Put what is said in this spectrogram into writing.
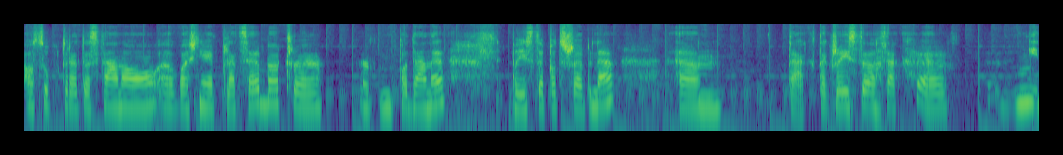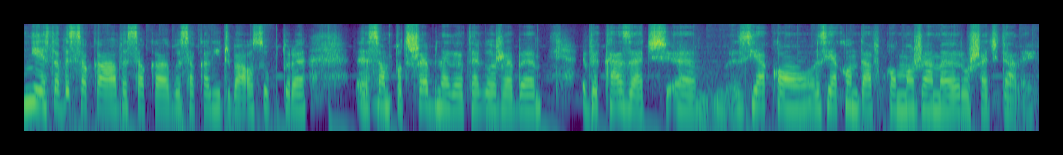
osób, które dostaną właśnie placebo czy podane, bo jest to potrzebne. Tak, także jest to tak nie, nie jest to wysoka, wysoka, wysoka liczba osób, które e, są potrzebne do tego, żeby wykazać, e, z jaką, z jaką dawką możemy ruszać dalej.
